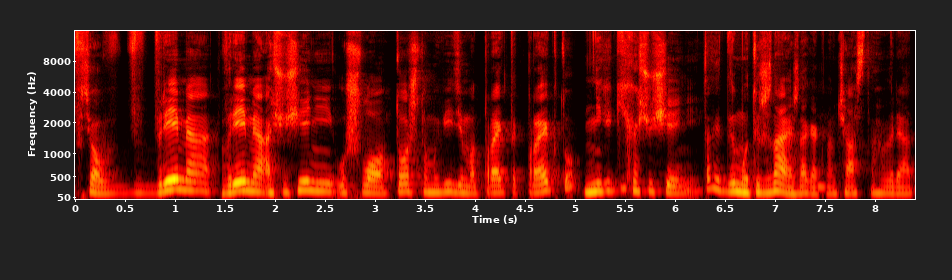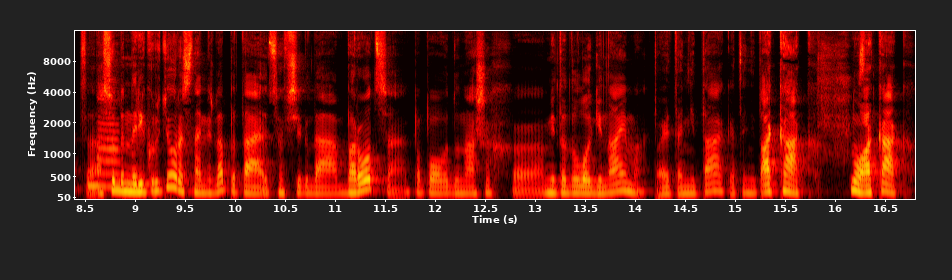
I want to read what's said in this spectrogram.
все, время, время ощущений ушло, то, что мы видим от проекта к проекту, никаких ощущений. Я думаю, ты же знаешь, да, как нам часто говорят, да. особенно рекрутеры с нами, да, пытаются всегда бороться по поводу наших э, методологий найма. Это не так, это не так. А как? Ну, а как?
